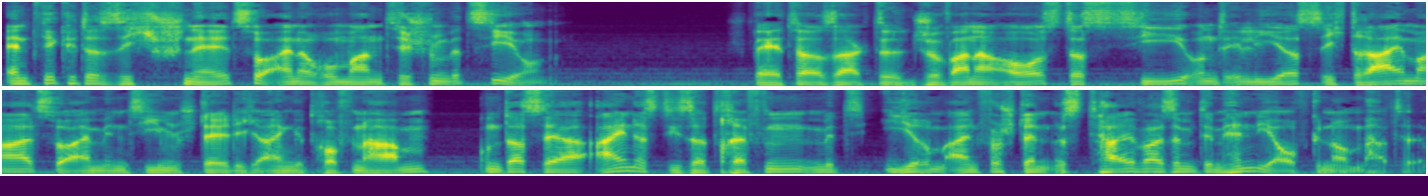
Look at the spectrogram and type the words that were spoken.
entwickelte sich schnell zu einer romantischen Beziehung. Später sagte Giovanna aus, dass sie und Elias sich dreimal zu einem intimen Stelldich eingetroffen haben und dass er eines dieser Treffen mit ihrem Einverständnis teilweise mit dem Handy aufgenommen hatte.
